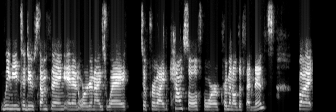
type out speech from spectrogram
we need to do something in an organized way to provide counsel for criminal defendants, but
